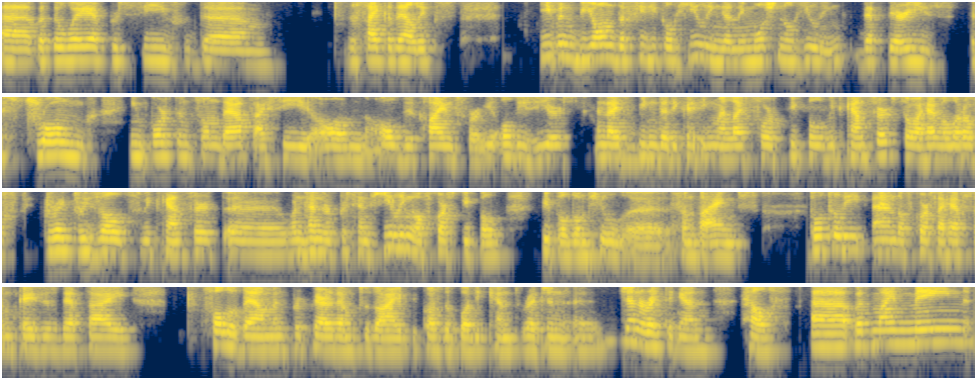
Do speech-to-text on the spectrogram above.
uh, but the way I perceive the um, the psychedelics, even beyond the physical healing and emotional healing that there is a strong importance on that. I see on all the clients for all these years, and I've been dedicating my life for people with cancer. So I have a lot of great results with cancer, uh, 100% healing. Of course, people people don't heal uh, sometimes totally, and of course, I have some cases that I follow them and prepare them to die because the body can't regen- uh, generate again health. Uh, but my main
